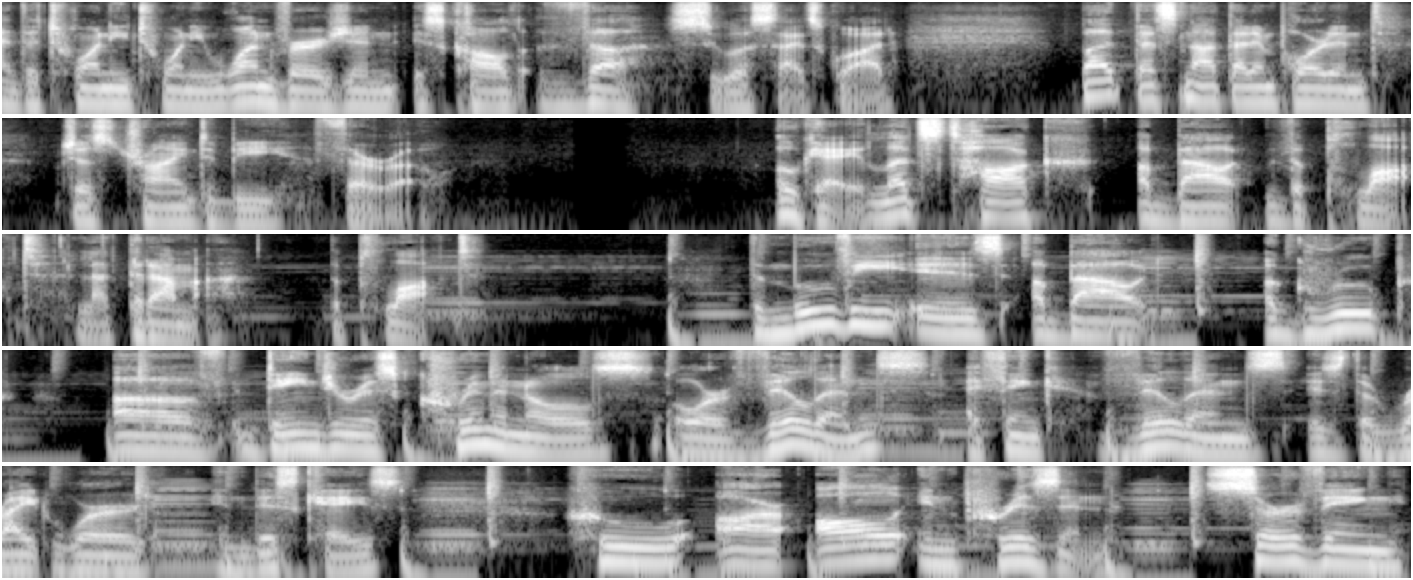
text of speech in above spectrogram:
and the 2021 version is called The Suicide Squad. But that's not that important, just trying to be thorough. Okay, let's talk about the plot, la trama, the plot. The movie is about a group of dangerous criminals or villains. I think villains is the right word in this case, who are all in prison serving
